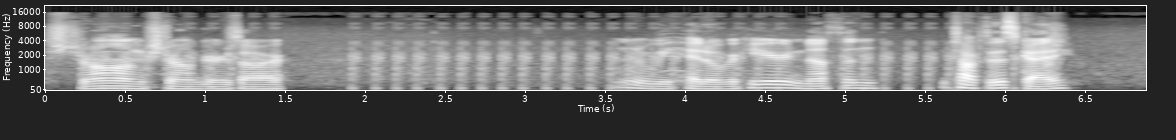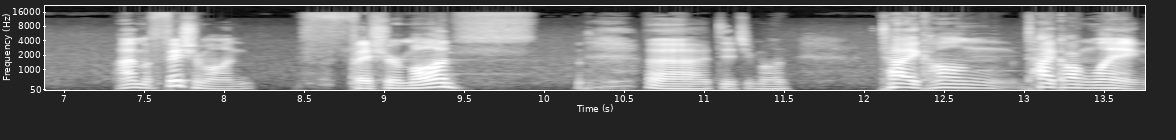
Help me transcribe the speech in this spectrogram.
strong strongers are. We head over here, nothing. We talk to this guy. I'm a fisherman. Fisherman? ah, Digimon. Tai Kong, Tai Kong Lang.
